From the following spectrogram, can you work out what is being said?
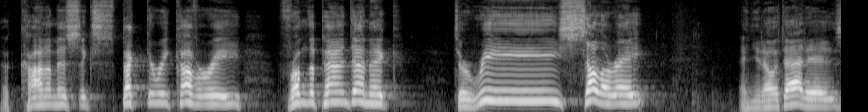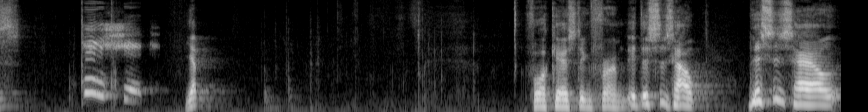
economists expect a recovery from the pandemic to recelerate. And you know what that is? Bullshit. Yep. Forecasting firm. This is how this is how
